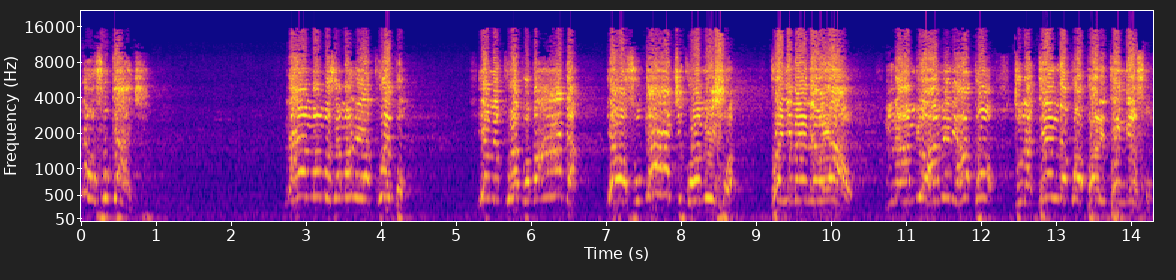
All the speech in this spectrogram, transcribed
na wafugaji. Na haya mambo zamani ya kuwepo yamekuwepo baada ya wafugaji kuhamishwa kwenye maeneo yao. Mnaambiwa hamini hapo, tunatenga kuwa pori tengefu.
